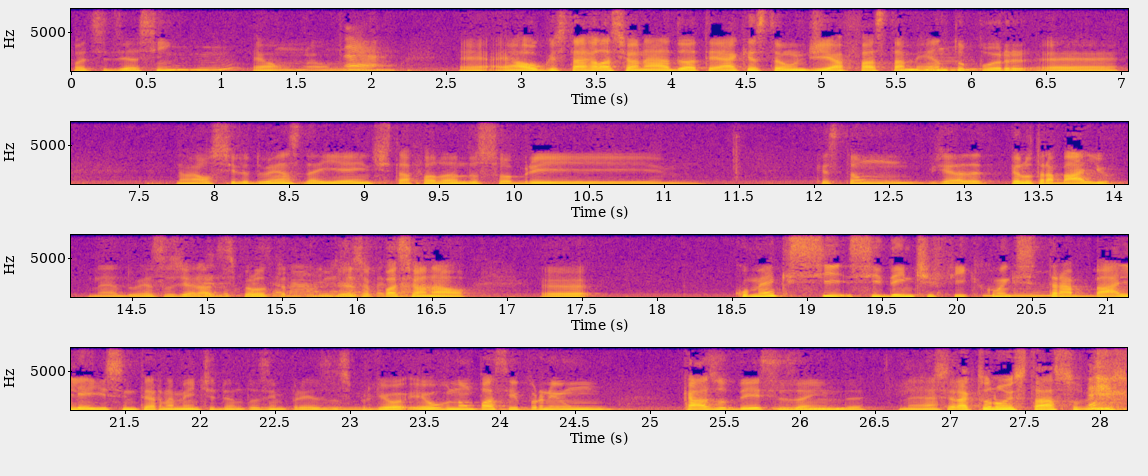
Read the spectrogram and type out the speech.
pode-se dizer assim? Uhum. É, um, é, um é. é, é. algo que está relacionado até à questão de afastamento uhum. por. É, não é auxílio-doença, daí a gente está falando sobre questão gerada pelo trabalho, né? doenças geradas pelo tra... Né? doença ocupacional. Uh, como é que se, se identifica, como uhum. é que se uhum. trabalha isso internamente dentro das empresas? Uhum. Porque eu, eu não passei por nenhum caso desses uhum. ainda, né? Será que tu não está sobre isso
